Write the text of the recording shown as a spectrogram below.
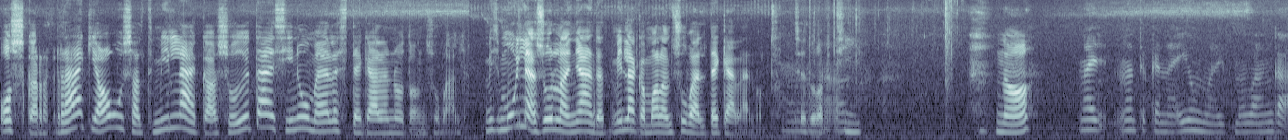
Oskar, räägi ausalt, millega su õde sinu meelest tegelenud on suvel? mis mulje sulle on jäänud, et millega ma olen suvel tegelenud? see tuleb tii. no, ma natukene juumorit ma olen ka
